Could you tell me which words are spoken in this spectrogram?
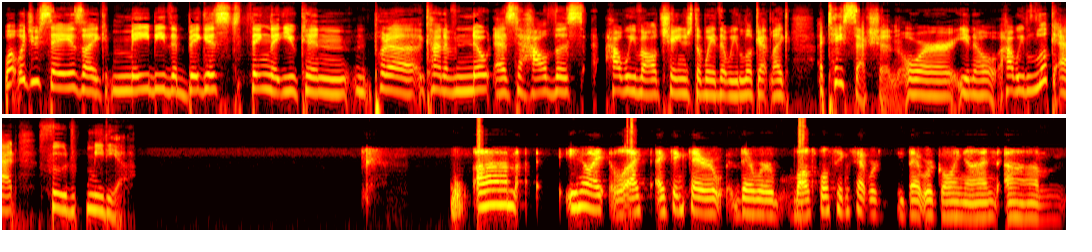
what would you say is like maybe the biggest thing that you can put a kind of note as to how this, how we've all changed the way that we look at like a taste section or, you know, how we look at food media? Um, you know, I well, I, I think there there were multiple things that were that were going on um,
